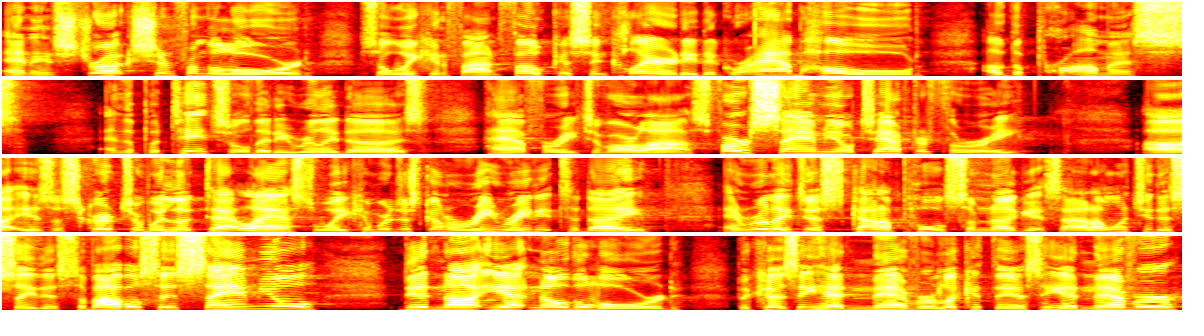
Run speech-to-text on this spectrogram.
and instruction from the Lord, so we can find focus and clarity to grab hold of the promise and the potential that He really does have for each of our lives. 1 Samuel chapter 3 uh, is a scripture we looked at last week, and we're just going to reread it today and really just kind of pull some nuggets out. I want you to see this. The Bible says Samuel did not yet know the Lord because he had never, look at this, he had never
